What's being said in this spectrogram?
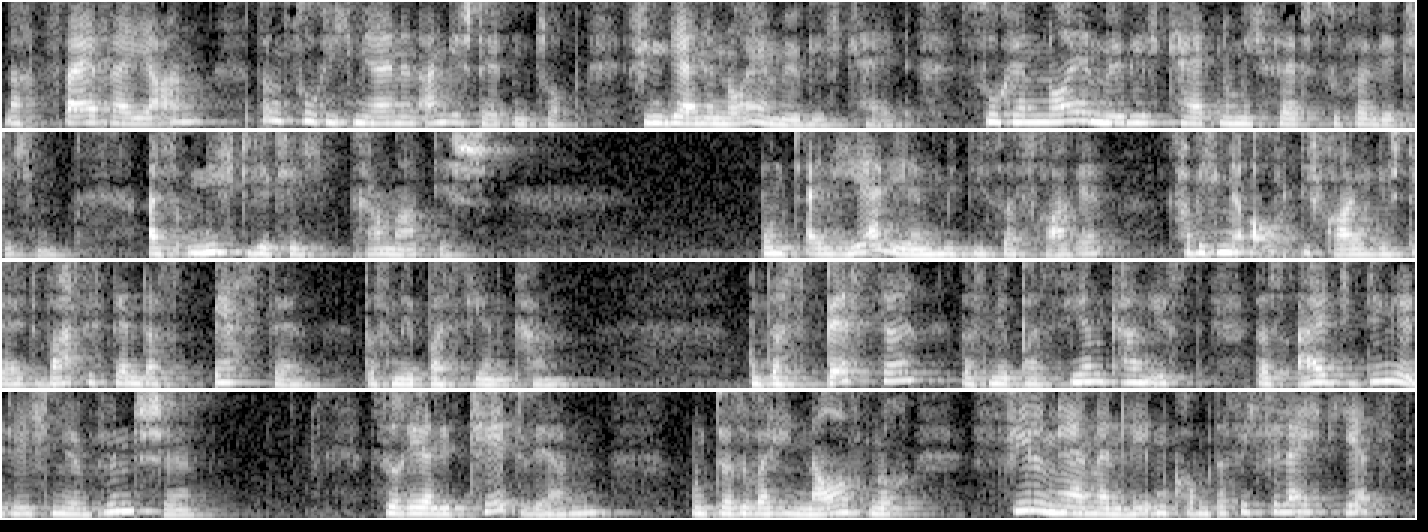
nach zwei, drei Jahren, dann suche ich mir einen Angestelltenjob, finde eine neue Möglichkeit, suche neue Möglichkeiten, um mich selbst zu verwirklichen. Also nicht wirklich dramatisch. Und einhergehend mit dieser Frage habe ich mir auch die Frage gestellt, was ist denn das Beste, das mir passieren kann? Und das Beste, das mir passieren kann, ist, dass all die Dinge, die ich mir wünsche, zur Realität werden und darüber hinaus noch viel mehr in mein Leben kommt, dass ich vielleicht jetzt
